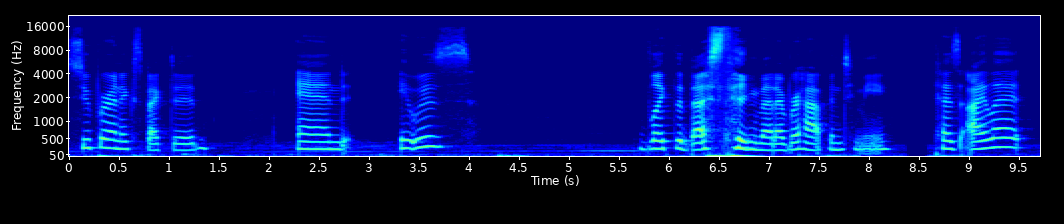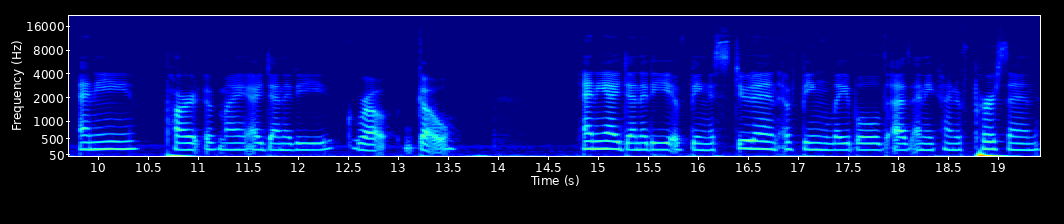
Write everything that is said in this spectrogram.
super unexpected, and it was like the best thing that ever happened to me. Because I let any part of my identity grow go. Any identity of being a student of being labeled as any kind of person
